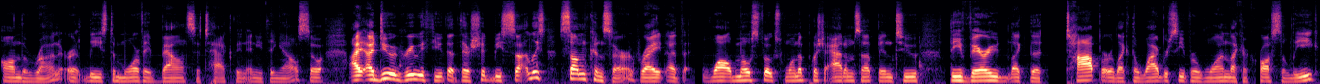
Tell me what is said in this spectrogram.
on the run, or at least more of a balanced attack than anything else. So I, I do agree with you that there should be some, at least some concern, right? Uh, while most folks want to push Adams up into the very like the top or like the wide receiver one like across the league,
